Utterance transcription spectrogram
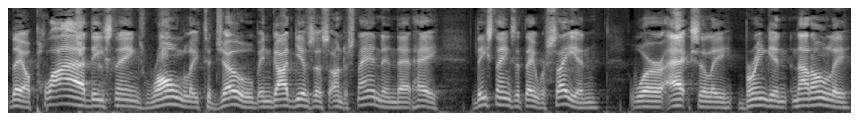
they applied these things wrongly to Job, and God gives us understanding that, hey, these things that they were saying were actually bringing not only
